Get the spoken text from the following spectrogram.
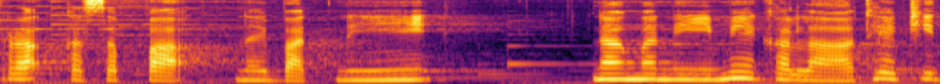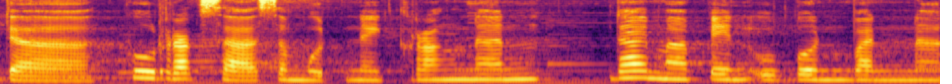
พระกสปะในบัดนี้ นางมณีเมขลาเทพธิดาผู้รักษาสมุดในครั้งนั้น ได้มาเป็นอุบลวรรณา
